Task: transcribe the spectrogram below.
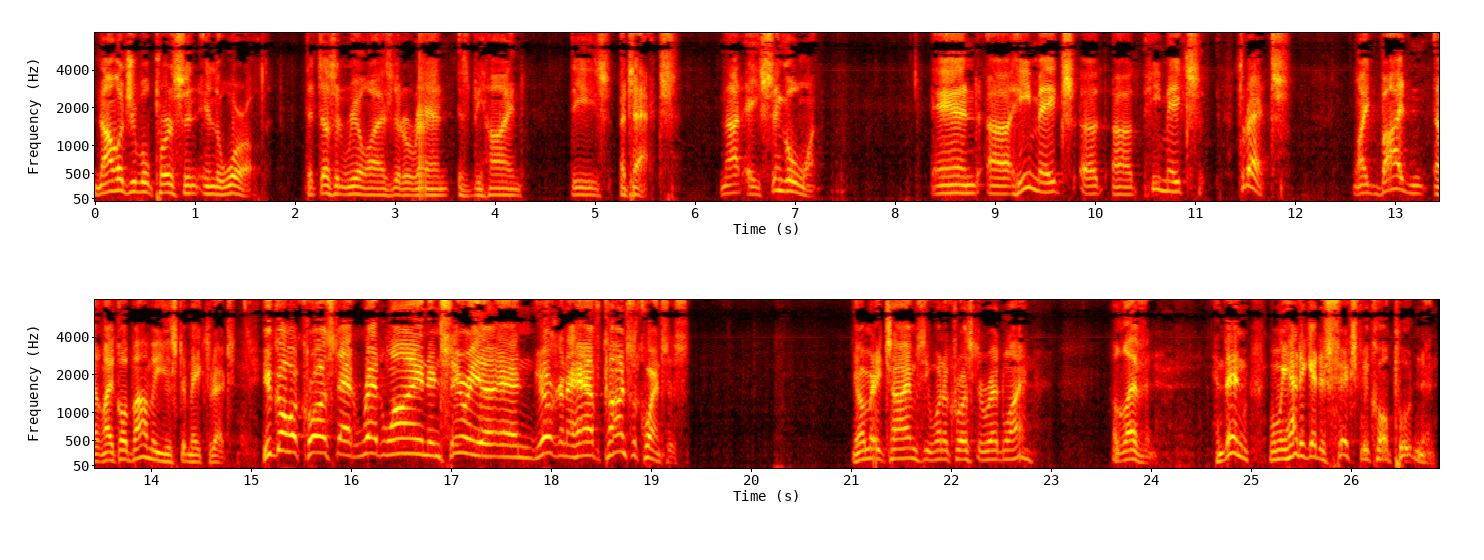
knowledgeable person in the world that doesn't realize that Iran is behind these attacks. Not a single one. And uh, he makes uh, uh, he makes threats, like Biden, uh, like Obama used to make threats. You go across that red line in Syria, and you're going to have consequences. You know how many times he went across the red line? Eleven. And then when we had to get it fixed, we called Putin in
